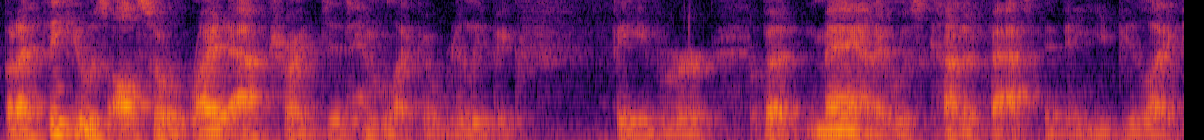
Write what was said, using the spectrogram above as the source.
but I think it was also right after I did him like a really big favor. But man, it was kind of fascinating. He'd be like.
